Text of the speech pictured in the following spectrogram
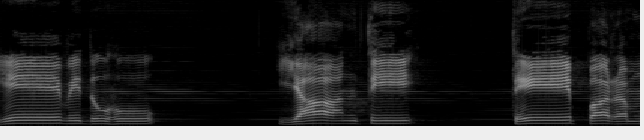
ये विदुः यान्ति ते परम्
